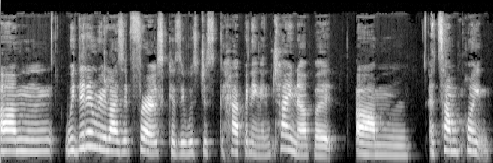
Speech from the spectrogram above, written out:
Um, we didn't realize it first because it was just happening in China, but um, at some point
